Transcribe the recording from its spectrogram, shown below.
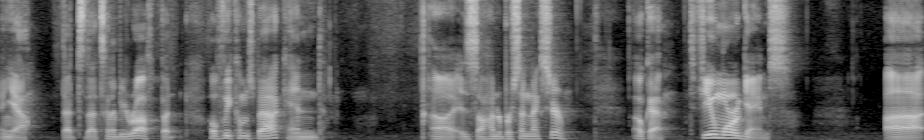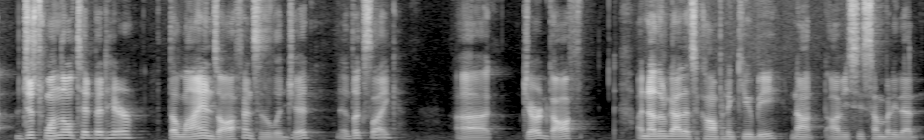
and yeah, that's that's gonna be rough. But hopefully he comes back and uh, is 100% next year. Okay, few more games. Uh, just one little tidbit here: the Lions' offense is legit. It looks like uh, Jared Goff another guy that's a competent QB, not obviously somebody that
